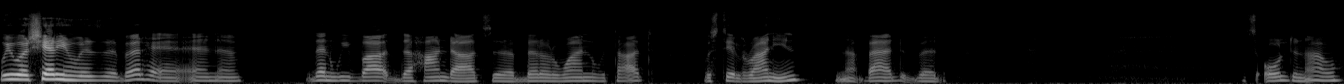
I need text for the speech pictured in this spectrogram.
We were sharing with uh, Berhe, and uh, then we bought the Honda. It's a better one. We thought was still running, not bad, but it's old now.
